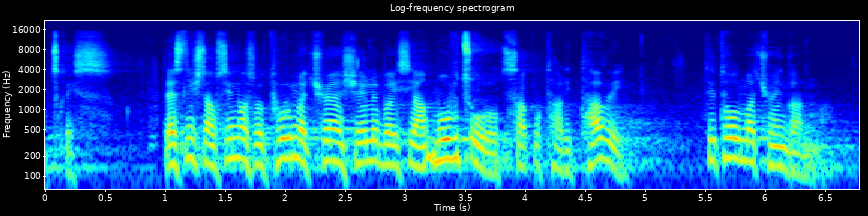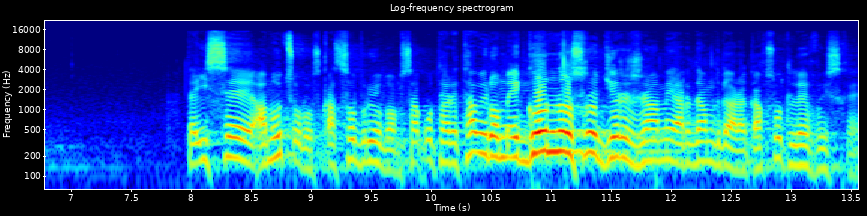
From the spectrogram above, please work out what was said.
უწყის. და ეს ნიშნავს იმას, რომ თურმე ჩვენ შეიძლება ისე ამოვწუროთ საკუთარი თავი თითოეულმა ჩვენგანმა. და ისე ამოწუროს კაცობრიობამ საკუთარი თავი, რომ ეგონოს, რომ ჯერ ჟამი არ დამდგარა, გახსოვთ ლეღვის ხე.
